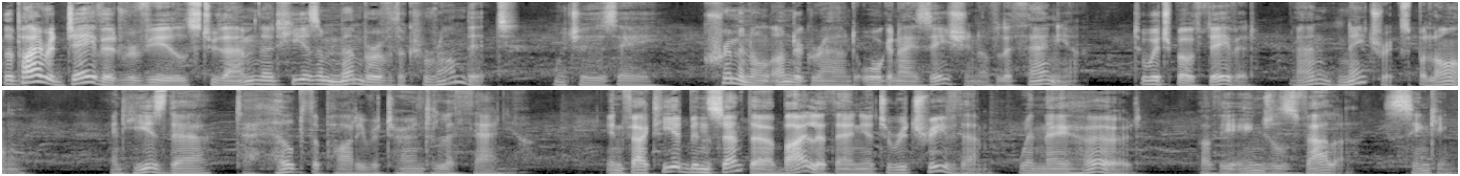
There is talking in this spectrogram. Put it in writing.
The pirate David reveals to them that he is a member of the Karambit, which is a criminal underground organization of Lithania, to which both David and Natrix belong, and he is there to help the party return to Lithania. In fact, he had been sent there by Lithania to retrieve them when they heard of the Angel's Valor sinking.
